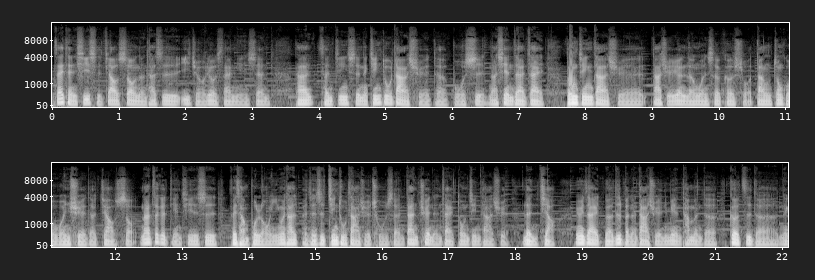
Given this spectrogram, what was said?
斋藤希史教授呢，他是一九六三年生。”他曾经是那京都大学的博士，那现在在东京大学大学院人文社科所当中国文学的教授。那这个点其实是非常不容易，因为他本身是京都大学出身，但却能在东京大学任教。因为在呃日本的大学里面，他们的各自的那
